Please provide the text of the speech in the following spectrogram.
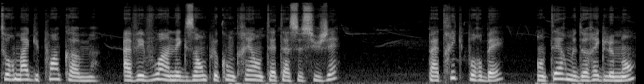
Tourmag.com. Avez-vous un exemple concret en tête à ce sujet? Patrick Pourbet, en termes de règlement,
